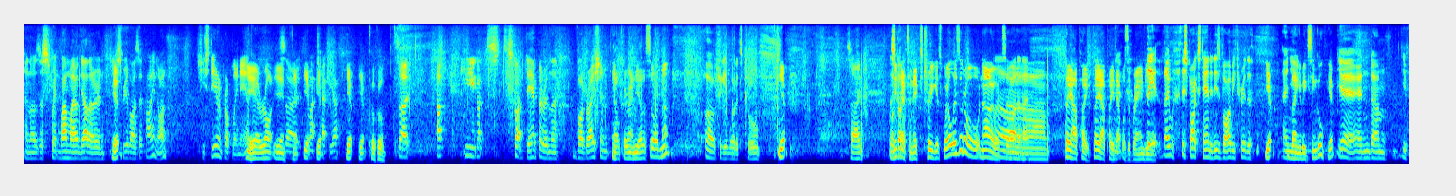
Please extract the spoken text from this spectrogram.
and I just went one way or the other, and Yep. just realised that hang on, she's steering properly now. Yeah, right. Yeah. So yep, yep, much yep, happier. yep, yep. Cool, cool. So up here you got S- Scott damper and the vibration. Now I'll go around the other side, mate. Oh, I forget what it's called. Yep. So I think that's an X Trig as well, is it? Or no? Oh, it's Oh, I don't know. Um, BRP. BRP. That was the brand. Yeah. they, this bike standard is vibey through the yep. and Being you- a big single. Yep. yeah, and um, you,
